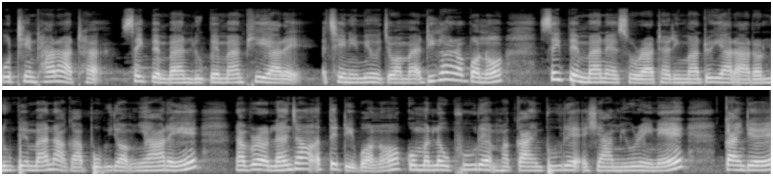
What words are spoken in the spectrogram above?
ကိုထင်ထားတာထက်စိတ်ပင်ပန်းလူပင်ပန်းဖြစ်ရတဲ့အခြေအနေမျိုးကြောင့်မှအဓိကတော့ပေါ့နော်စိတ်ပင်ပန်းနဲ့ဆိုတာထက်ဒီမှာတွေ့ရတာတော့လူပင်ပန်းတာကပိုပြီးတော့များတယ်။နောက်ပြီးတော့လမ်းကြောင်းအစ်စ်တွေပေါ့နော်ကိုမလှုပ်ဘူးတဲ့မကင်ဘူးတဲ့အရာမျိုးတွေနဲ့ကင်တဲ့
